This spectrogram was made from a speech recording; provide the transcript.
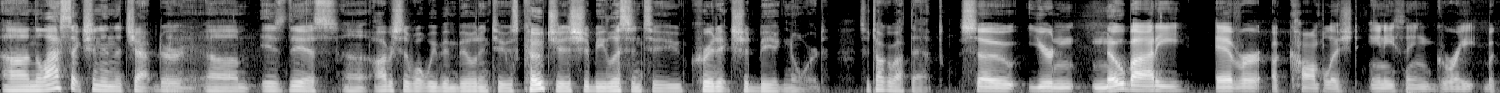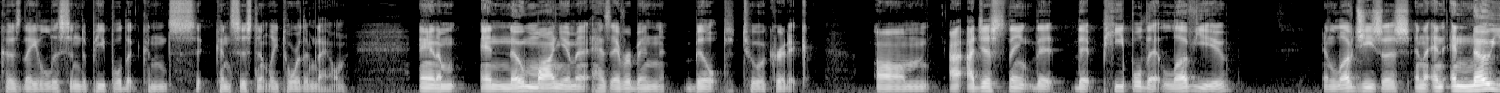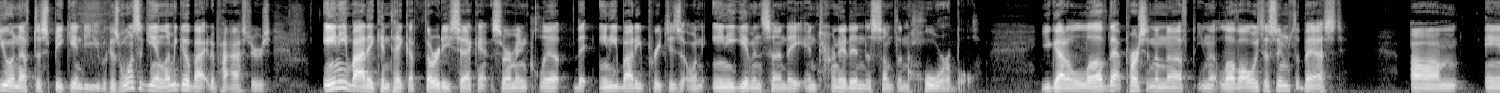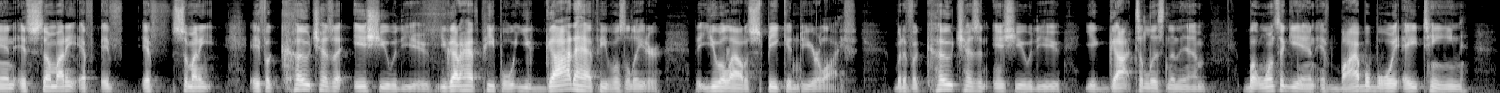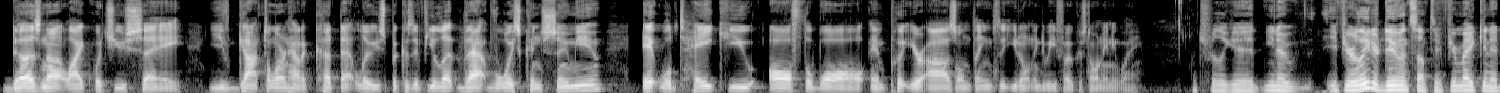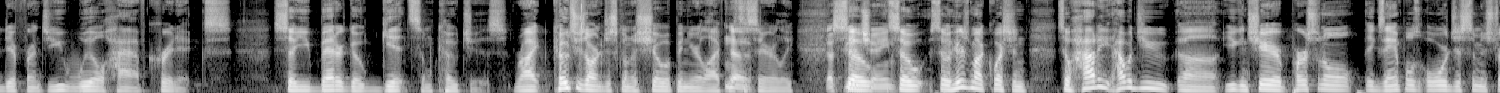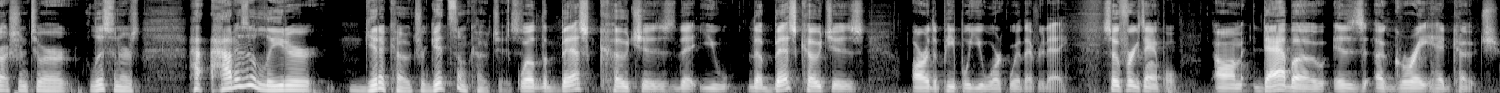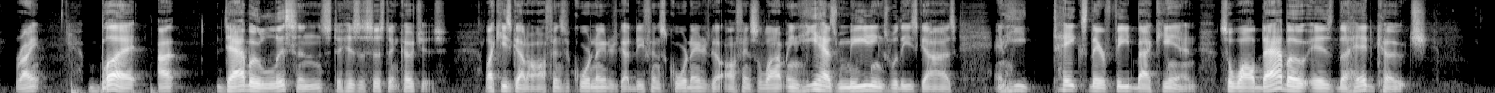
Uh, and the last section in the chapter um, is this. Uh, obviously, what we've been building to is coaches should be listened to, critics should be ignored. So, talk about that. So, you're nobody ever accomplished anything great because they listened to people that cons- consistently tore them down. And, um, and no monument has ever been built to a critic. Um, I, I just think that, that people that love you and love Jesus and, and, and know you enough to speak into you, because once again, let me go back to pastors. Anybody can take a 30 second sermon clip that anybody preaches on any given Sunday and turn it into something horrible you got to love that person enough. You know, love always assumes the best. Um, and if somebody, if if if somebody, if a coach has an issue with you, you got to have people. You got to have people as a leader that you allow to speak into your life. But if a coach has an issue with you, you got to listen to them. But once again, if Bible Boy 18 does not like what you say, you've got to learn how to cut that loose because if you let that voice consume you, it will take you off the wall and put your eyes on things that you don't need to be focused on anyway. That's really good. You know, if you're a leader doing something, if you're making a difference, you will have critics. So you better go get some coaches, right? Coaches aren't just going to show up in your life No. necessarily. That's so, good, Shane. So, so here's my question. So, how do you, how would you uh, you can share personal examples or just some instruction to our listeners? How, how does a leader get a coach or get some coaches? Well, the best coaches that you, the best coaches are the people you work with every day. So, for example, um, Dabo is a great head coach, right? But I, Dabo listens to his assistant coaches. Like he's got an offensive coordinator, he's got a defense coordinator, he's got offensive line. I mean, he has meetings with these guys, and he takes their feedback in. So while Dabo is the head coach,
